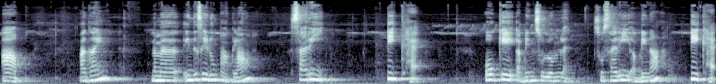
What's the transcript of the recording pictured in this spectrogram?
ஆப். அகைன் நம்ம இந்த சைடும் பார்க்கலாம். சரி டீக் ஹே ஓகே அப்படின்னு சொல்லுவோம்ல. ஸோ சரி அப்படின்னா டீக் ஹே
